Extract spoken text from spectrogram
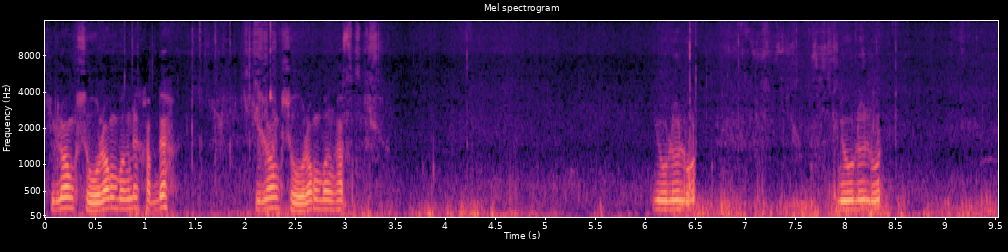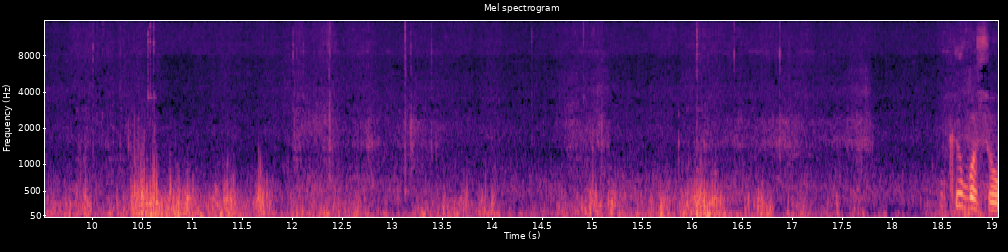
สิลองสู่ลองเบิ้งเด้อครับเด้อสิลองสู่ลองเบิ้งครับ ยู่หรือหลุดอยู่หรือหลุดคือบสู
